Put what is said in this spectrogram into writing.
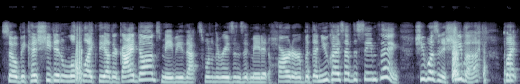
so because she didn't look like the other guide dogs maybe that's one of the reasons it made it harder. But then you guys have the same thing. She wasn't a Shiba but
